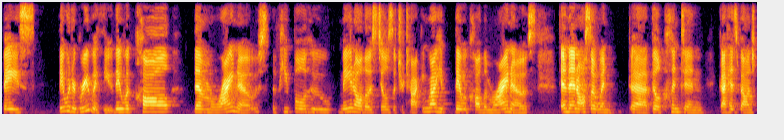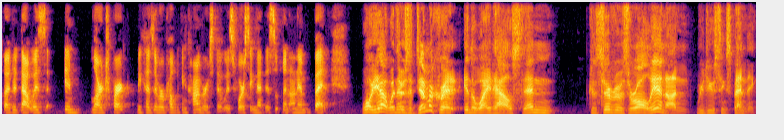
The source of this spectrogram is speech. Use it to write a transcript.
base, they would agree with you. They would call them RINOs, the people who made all those deals that you're talking about. They would call them RINOs. And then also when uh, Bill Clinton got his balanced budget, that was in large part because of Republican Congress that was forcing that discipline on him. But well, yeah, when there's a Democrat in the White House, then conservatives are all in on reducing spending.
